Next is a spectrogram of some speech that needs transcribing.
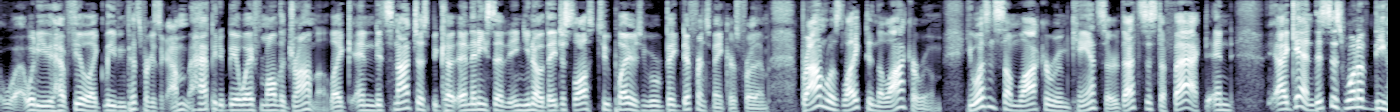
what do you have, feel like leaving Pittsburgh? He's like, I'm happy to be away from all the drama. Like, and it's not just because. And then he said, and you know, they just lost two players who were big difference makers for them. Brown was liked in the locker room. He wasn't some locker room cancer. That's just a fact. And again, this is one of the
